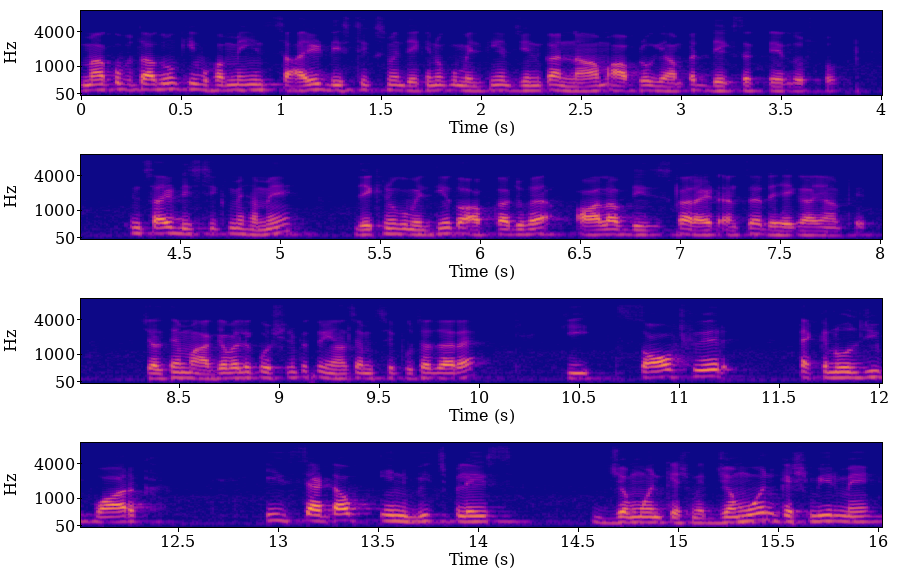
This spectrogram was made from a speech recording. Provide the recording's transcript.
मैं आपको बता दूँ कि वो हमें इन सारी डिस्ट्रिक्ट्स में देखने को मिलती हैं, जिनका नाम आप लोग यहाँ पर देख सकते हैं दोस्तों। इन सारी डिस्ट्रिक्ट में हमें देखने को मिलती है तो आपका जो है ऑल ऑफ़ दिस का राइट आंसर रहेगा यहाँ पे। चलते हैं आगे वाले क्वेश्चन पर तो यहाँ से हमसे पूछा जा रहा है कि software technology park is set up in which place Jammu and Kashmir. Jammu and Kashmir में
